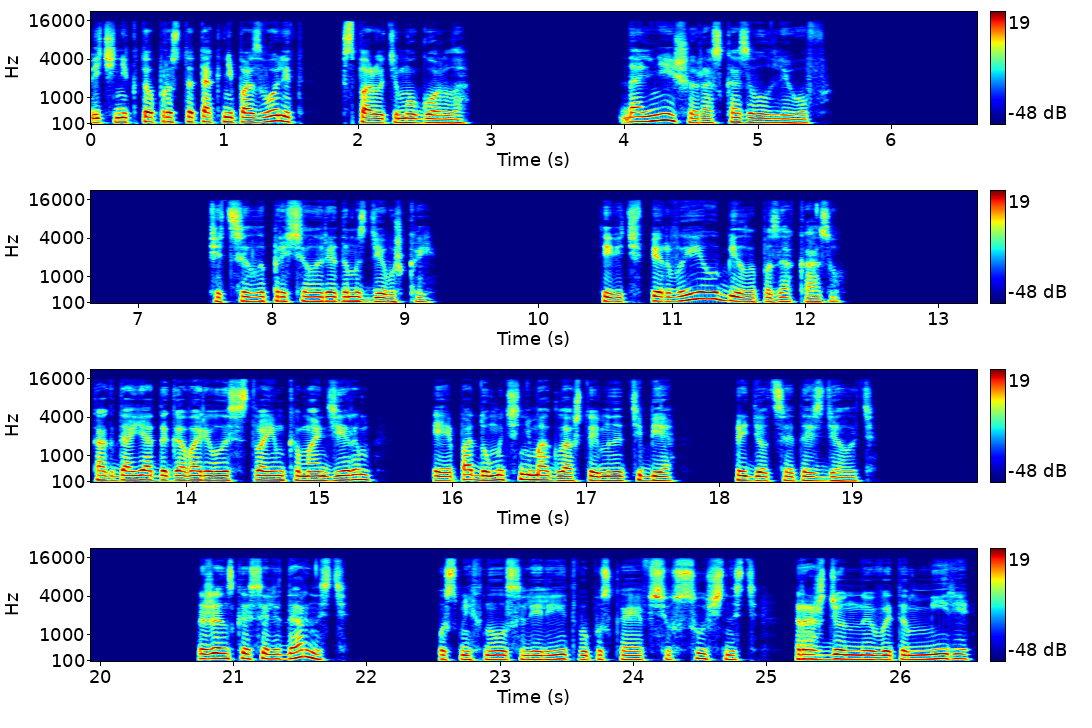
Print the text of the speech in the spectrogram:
ведь никто просто так не позволит вспороть ему горло. Дальнейшее рассказывал Леов. Фицилла присела рядом с девушкой. «Ты ведь впервые убила по заказу. Когда я договаривалась с твоим командиром, я и подумать не могла, что именно тебе придется это сделать». «Женская солидарность?» — усмехнулась Лилит, выпуская всю сущность, рожденную в этом мире,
